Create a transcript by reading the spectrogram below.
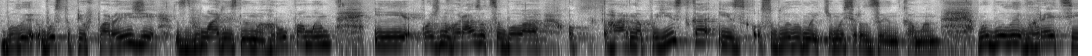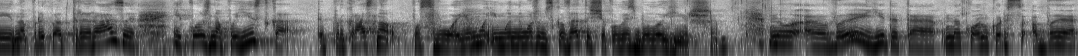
були виступи в Парижі з двома різними групами, і кожного разу це була гарна поїздка із особливими якимись родзинками. Ми були в Греції, наприклад, три рази, і кожна поїздка прекрасна по-своєму, і ми не можемо сказати, що колись було гірше. Ну е, ви їдете на конкурс, аби е,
